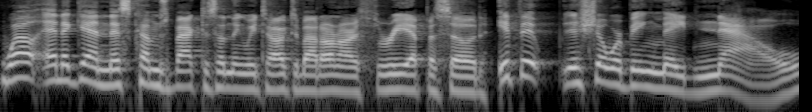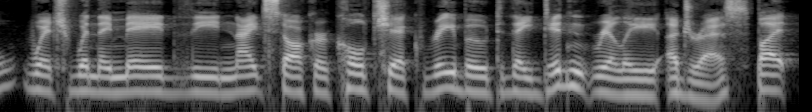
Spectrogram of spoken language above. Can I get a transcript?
Well, and again, this comes back to something we talked about on our three episode. If it this show were being made now, which when they made the Night Stalker Kolchak reboot, they didn't really address, but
